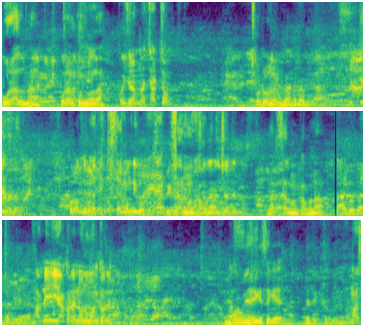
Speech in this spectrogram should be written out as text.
কোরাল না? কোরাল কোনগুলা? কইছিলাম না চারজন। ছোট লাগবে আমরা কোরাল দিব না একটু স্যালমন দিব? স্যালমন খাব না। না স্যালমন খাব না। আপনি ইয়া করেন অনুমান করেন। নরম হয়ে গেছে কে? মাছ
